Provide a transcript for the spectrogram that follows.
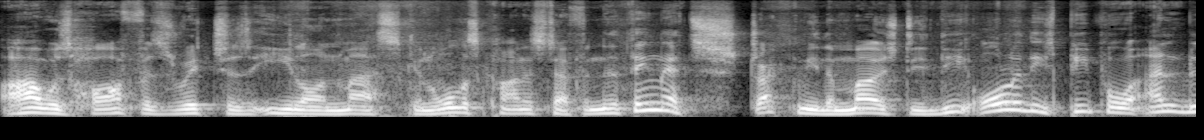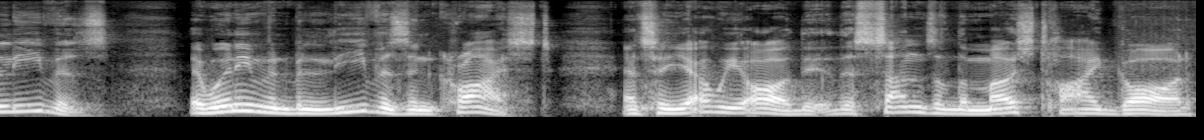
I was half as rich as Elon Musk, and all this kind of stuff. And the thing that struck me the most is the, all of these people were unbelievers. They weren't even believers in Christ. And so, yeah, we are the, the sons of the Most High God,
